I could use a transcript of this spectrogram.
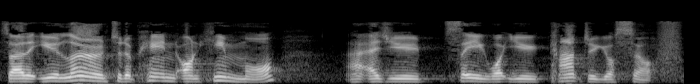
so that you learn to depend on Him more uh, as you see what you can't do yourself.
